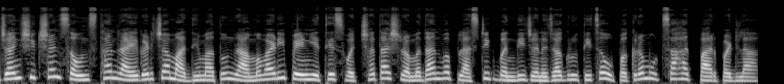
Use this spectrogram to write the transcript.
जनशिक्षण संस्थान रायगडच्या माध्यमातून रामवाडी पेण येथे स्वच्छता श्रमदान व प्लास्टिक बंदी जनजागृतीचा उपक्रम उत्साहात पार पडला.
